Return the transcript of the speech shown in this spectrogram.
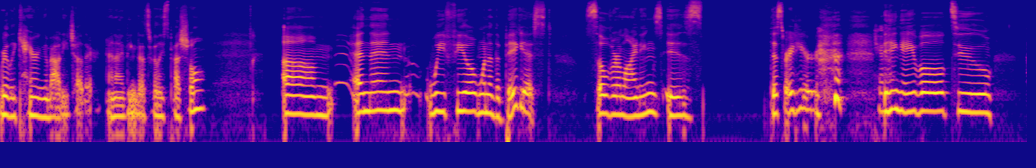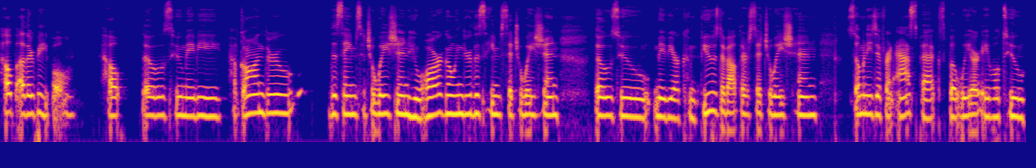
really caring about each other. And I think that's really special. Um, and then we feel one of the biggest silver linings is this right here yeah. being able to help other people, help those who maybe have gone through the same situation, who are going through the same situation, those who maybe are confused about their situation, so many different aspects, but we are able to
